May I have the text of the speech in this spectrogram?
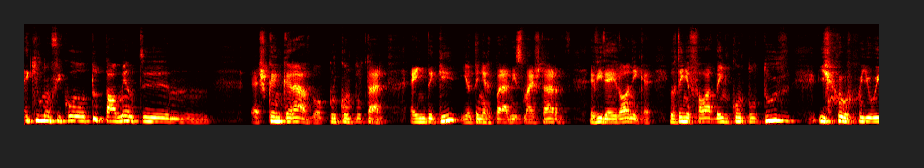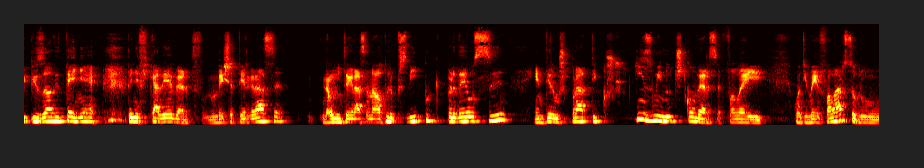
aquilo não ficou totalmente hum, escancarado por completar. Ainda que, e eu tenha reparado nisso mais tarde, a vida é irónica, eu tenha falado da incompletude e o, e o episódio tenha, tenha ficado em aberto. Não deixa de ter graça, não muita graça na altura, percebi, porque perdeu-se, em termos práticos, 15 minutos de conversa. Falei, continuei a falar sobre o,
